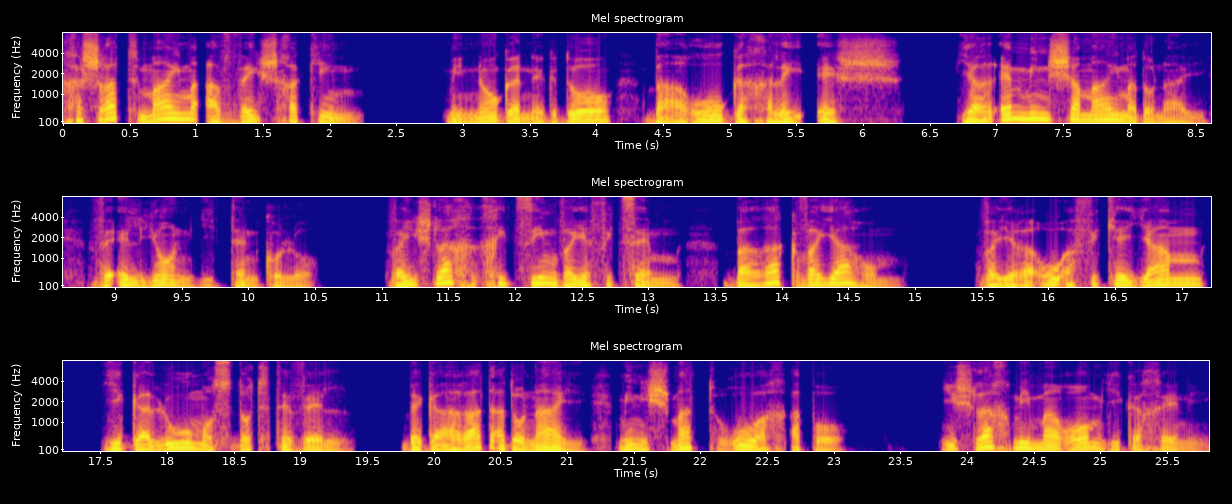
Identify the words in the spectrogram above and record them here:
חשרת מים עבי שחקים. מנוגה נגדו בערו גחלי אש. יראם מן שמים, אדוני, ועליון ייתן קולו. וישלח חיצים ויפיצם, ברק ויהום. ויראו אפיקי ים, יגלו מוסדות תבל. בגערת אדוני, מנשמת רוח אפו. ישלח ממרום ייקחני,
